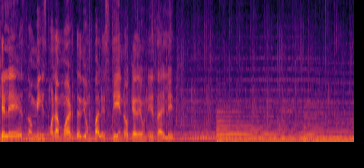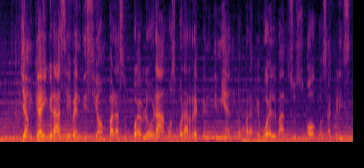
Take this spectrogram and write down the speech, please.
que le es lo mismo la muerte de un palestino que de un israelita. Y aunque hay gracia y bendición para su pueblo, oramos por arrepentimiento para que vuelvan sus ojos a Cristo.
